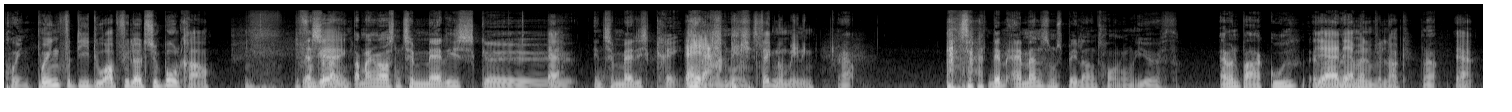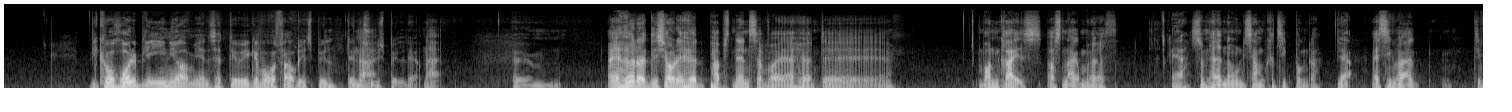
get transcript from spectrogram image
Point. point, fordi du opfylder et symbolkrav. Det Ja, fungerer der, ikke. der mangler også en tematisk, øh, Ja. en tematisk gren. Ja, ja, det giver slet ikke nogen mening. Ja. altså, Hvem er man som spiller, tror du, i Earth? Er man bare Gud? Eller ja, det er man vel nok. Vi kan jo hurtigt blive enige om, Jens, at det jo ikke er vores favoritspil, den Nej. type spil der. Nej. Øhm, Og jeg hørte, det er sjovt, at jeg hørte Papsnenser, hvor jeg hørte øh, Morten Grejs og snakke om Earth. Ja. Som havde nogle af de samme kritikpunkter. Ja. Og jeg tænkte bare, det er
